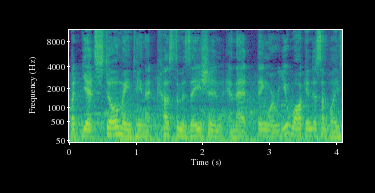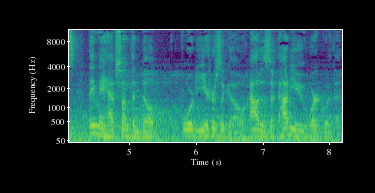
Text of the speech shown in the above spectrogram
but yet still maintain that customization and that thing where you walk into someplace they may have something built 40 years ago. How does it how do you work with it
